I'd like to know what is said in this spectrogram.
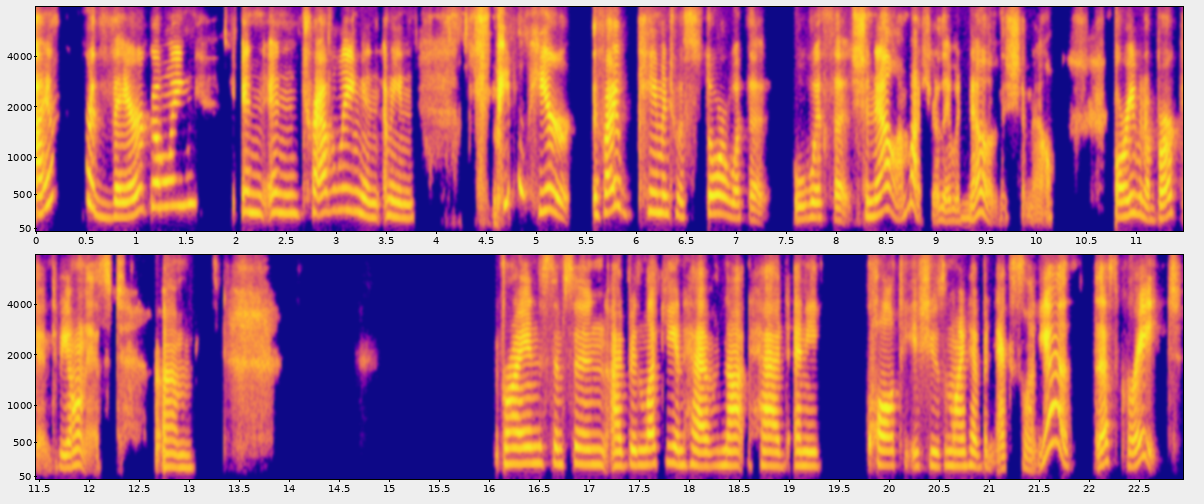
I don't know where they're going in in traveling and I mean, people here if I came into a store with a with a Chanel, I'm not sure they would know the Chanel or even a Birkin, to be honest. Um Brian Simpson, I've been lucky and have not had any quality issues. Mine have been excellent. Yeah, that's great.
